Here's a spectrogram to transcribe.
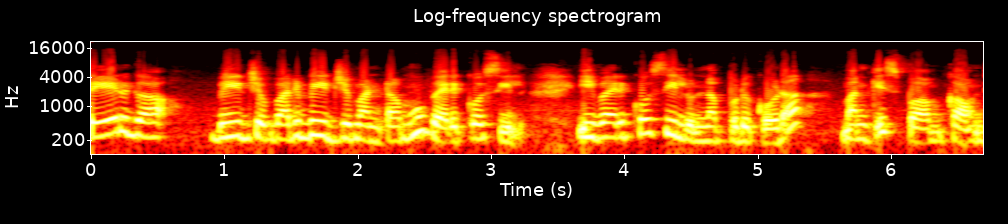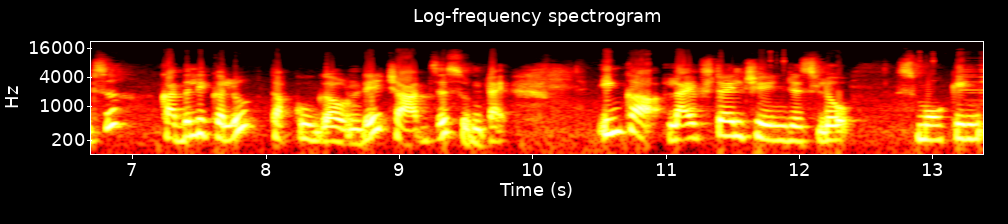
రేర్గా బీర్జం వరి బీర్జం అంటాము వెరికోసీల్ ఈ వెరికోసీల్ ఉన్నప్పుడు కూడా మనకి స్పర్మ్ కౌంట్స్ కదలికలు తక్కువగా ఉండే ఛాన్సెస్ ఉంటాయి. ఇంకా లైఫ్ స్టైల్ చేంజెస్లో స్మోకింగ్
